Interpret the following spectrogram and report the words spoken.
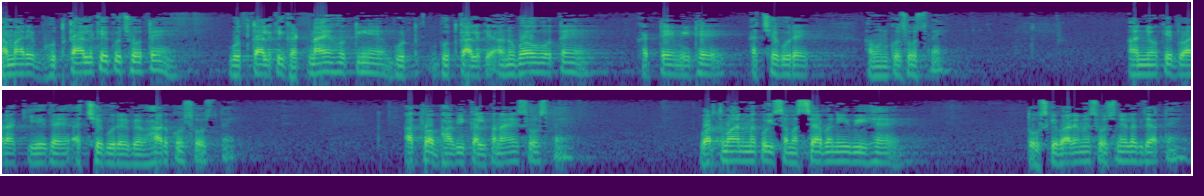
हमारे भूतकाल के कुछ होते हैं। भूतकाल की घटनाएँ होती हैं, भूत, भूतकाल के अनुभव होते हैं। खट्टे, मीठे, अच्छे, बुरे, हम उनको सोचते हैं। अन्यों के द्वारा किए गए अच्छे, बुरे व्यवहार को सोचते हैं। अथवा भावी कल्पनाएँ सोचते हैं। वर्तमान में कोई समस्या बनी हुई है तो उसके बारे में सोचने लग जाते हैं।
